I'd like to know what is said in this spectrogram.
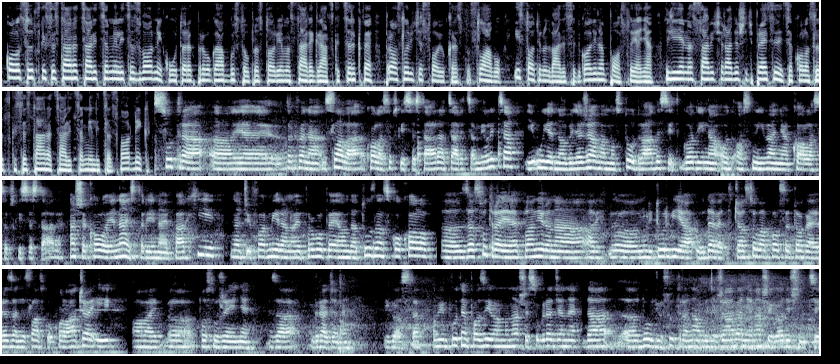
Kolo srpskih sestara Carica Milica Zvornik utorak 1. avgusta u prostorijama Stare gradske crkve proslavit će svoju krstu slavu i 120 godina postojanja. Ljiljana Savić Radešić, predsjednica Kola srpskih sestara Carica Milica Zvornik. Sutra uh, je crkvena slava Kola srpskih sestara Carica Milica i ujedno obilježavamo 120 godina od osnivanja Kola srpskih sestara. Naše kolo je najstarije na eparhiji, znači formirano je prvo pe onda Tuzlansko kolo. E, za sutra je planirana e, liturgija u 9 časova, posle toga je rezanje slavskog kolača i ovaj e, posluženje za građane i gosta. Ovim putem pozivamo naše sugrađane da dođu sutra na obilježavanje naše godišnjice.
